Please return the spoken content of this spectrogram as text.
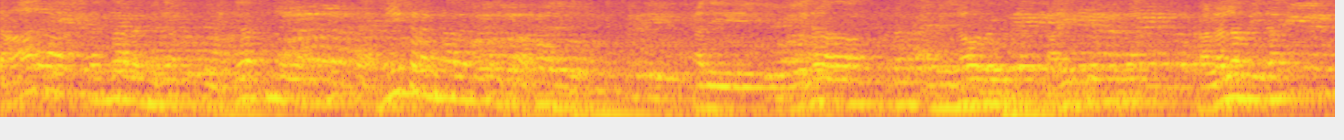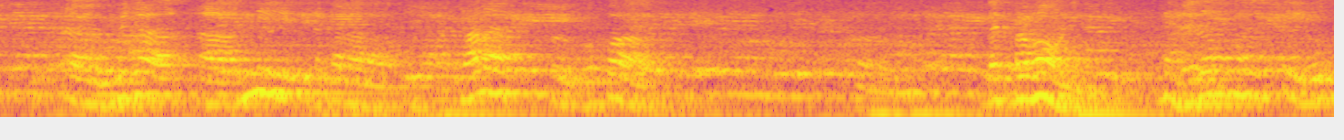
చాలా రంగాల మీద విద్యార్థులు అనేక రంగాల మీద ప్రభావం చేసింది. అది మేధా రంగ- మేధావుల మీద సాహిత్యం మీద కళల మీద వివిధ అన్ని రకాల చాలా గొప్ప దాని ప్రభావం ఉండింది నేను మేధారంగా చూస్తే ఈరోజు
